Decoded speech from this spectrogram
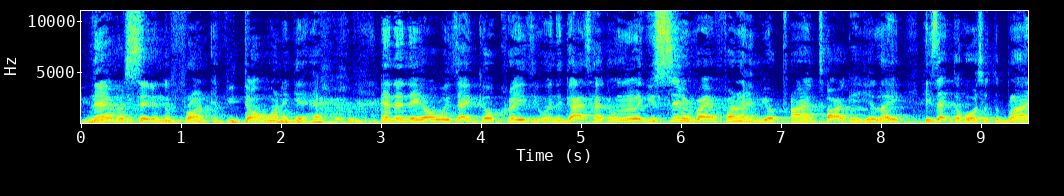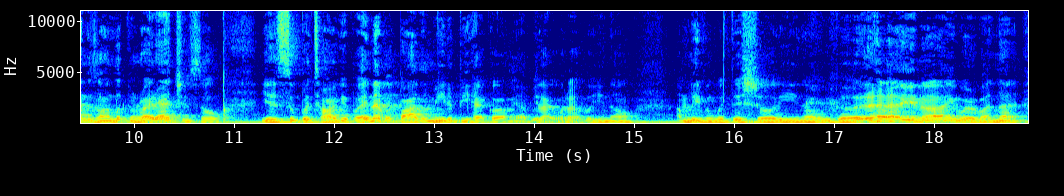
never sit in the front if you don't want to get heckled. and then they always like go crazy when the guy's heckling. They're like, you sitting right in front of him, you're a prime target. You're like, he's like the horse with the blinders on, looking right at you. So. you're a super target. But it never bothered me to be heckled. I mean, I'd be like, whatever, you know. I'm leaving with this shorty, you know, we good. you know, I ain't worried about nothing.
